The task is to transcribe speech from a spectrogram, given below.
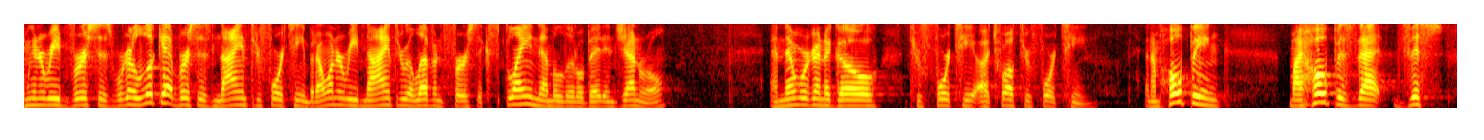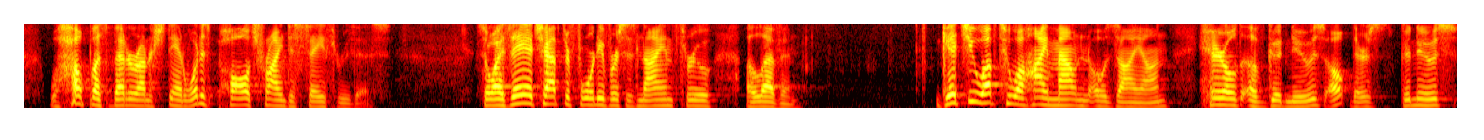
I'm going to read verses, we're going to look at verses 9 through 14, but I want to read 9 through 11 first, explain them a little bit in general, and then we're going to go through 14, uh, 12 through 14. And I'm hoping, my hope is that this will help us better understand what is Paul trying to say through this. So Isaiah chapter 40, verses 9 through 11. Get you up to a high mountain, O Zion, herald of good news. Oh, there's good news.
